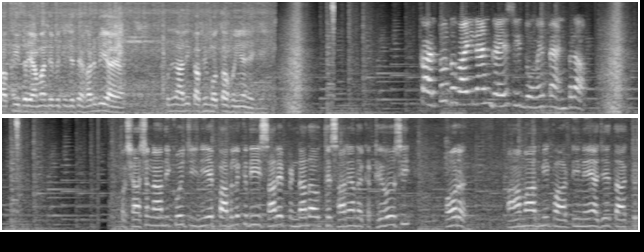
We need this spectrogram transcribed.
ਕਾਫੀ ਦਰਿਆਵਾਂ ਦੇ ਵਿੱਚ ਜਿੱਥੇ ਹੜ੍ਹ ਵੀ ਆਇਆ ਉਹਦੇ ਨਾਲ ਹੀ ਕਾਫੀ ਮੌਤਾਂ ਹੋਈਆਂ ਹੈਗੀਆਂ। ਘਰ ਤੋਂ ਦਵਾਈ ਲੈਣ ਗਏ ਸੀ ਦੋਵੇਂ ਭੈਣ ਭਰਾ। ਪ੍ਰਸ਼ਾਸਨ ਨਾਂ ਦੀ ਕੋਈ ਚੀਜ਼ ਨਹੀਂ ਇਹ ਪਬਲਿਕ ਦੀ ਸਾਰੇ ਪਿੰਡਾਂ ਦਾ ਉੱਥੇ ਸਾਰਿਆਂ ਦਾ ਇਕੱਠੇ ਹੋਏ ਸੀ ਔਰ ਆਮ ਆਦਮੀ ਪਾਰਟੀ ਨੇ ਅਜੇ ਤੱਕ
